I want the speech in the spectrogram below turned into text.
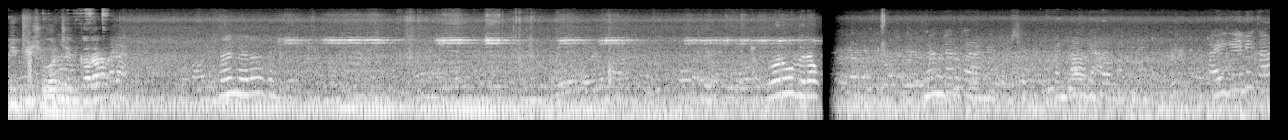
बीपी शुगर चेक करा नंतर करा नाही. पैसे पण राहू द्या आई गेली का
